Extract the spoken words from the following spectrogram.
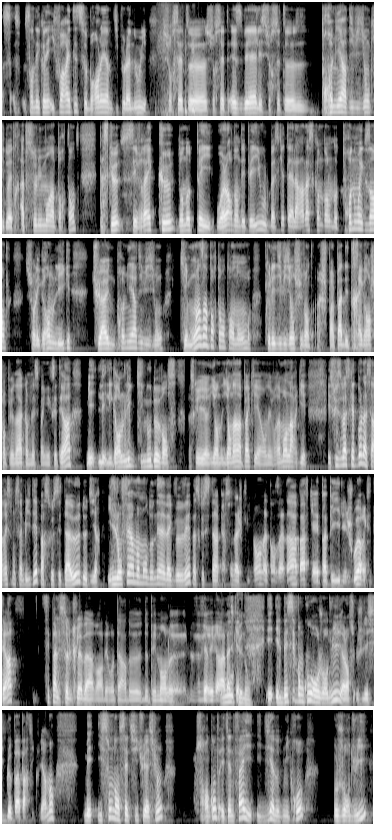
Sans déconner, il faut arrêter de se branler un petit peu la nouille sur cette, euh, sur cette SBL et sur cette euh, première division qui doit être absolument importante parce que c'est vrai que dans notre pays ou alors dans des pays où le basket est à la ramasse comme dans le nôtre. Prenons exemple sur les grandes ligues. Tu as une première division qui est moins importante en nombre que les divisions suivantes. Je ne parle pas des très grands championnats comme l'Espagne, etc., mais les, grandes ligues qui nous devancent, parce qu'il y, y, en a un paquet, hein, on est vraiment largué. Et Swiss Basketball a sa responsabilité parce que c'est à eux de dire. Ils l'ont fait à un moment donné avec Vevey parce que c'était un personnage clivant, Nathan Zana, paf, qui n'avait pas payé les joueurs, etc c'est pas le seul club à avoir des retards de, paiement, le, le Vevey Rivera Basket. Et, et, le BC Boncourt aujourd'hui, alors je les cible pas particulièrement, mais ils sont dans cette situation on se rend compte, Étienne Fay, il dit à notre micro, aujourd'hui,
